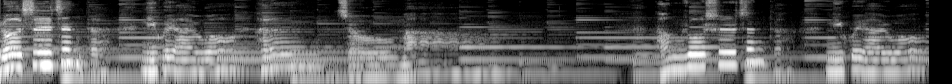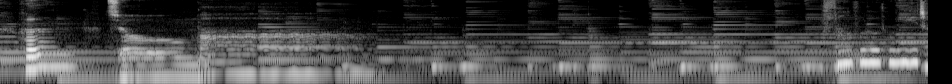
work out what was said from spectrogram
若是真的，你会爱我很久吗？倘若是真的，你会爱我很久吗？仿佛如同一场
